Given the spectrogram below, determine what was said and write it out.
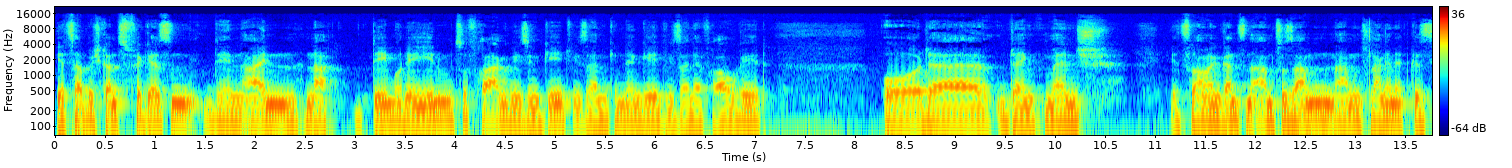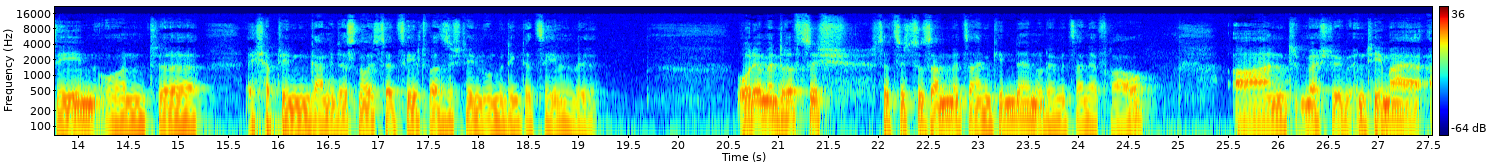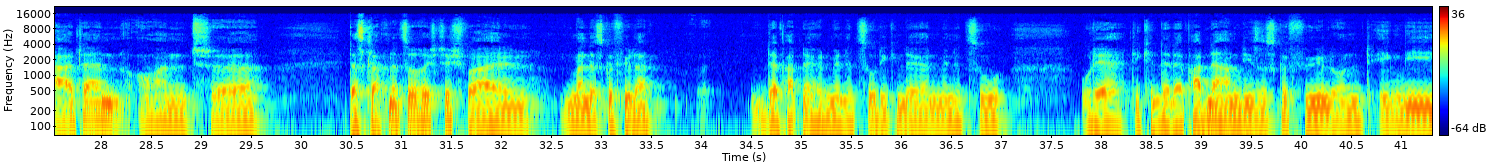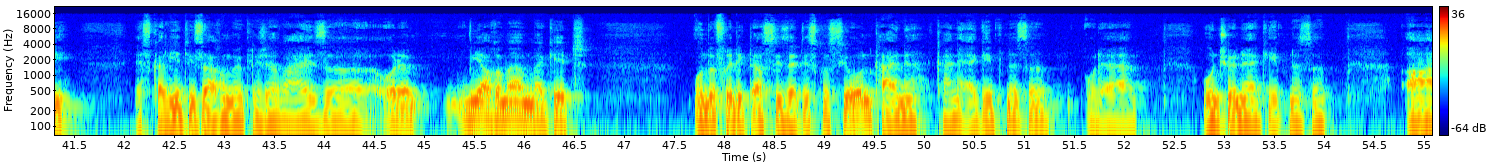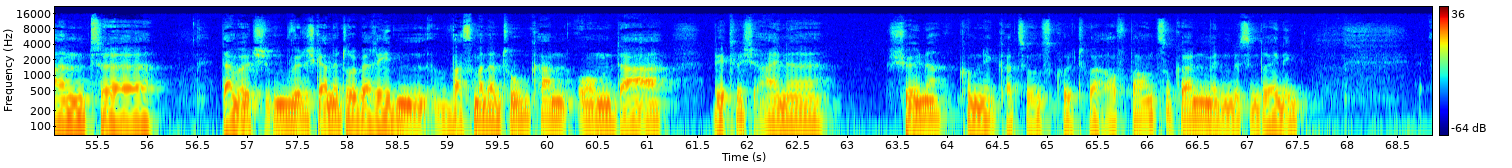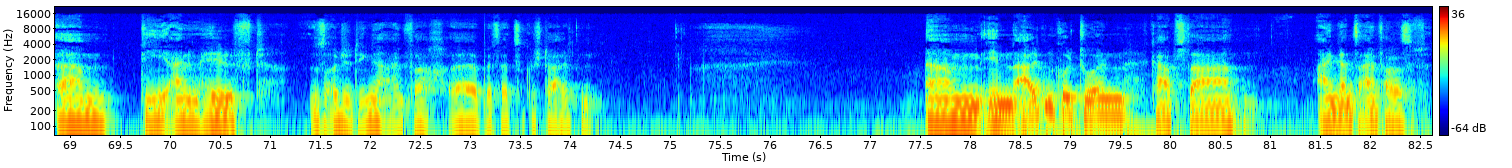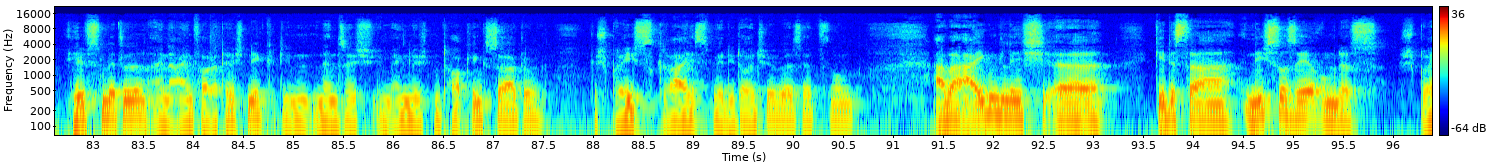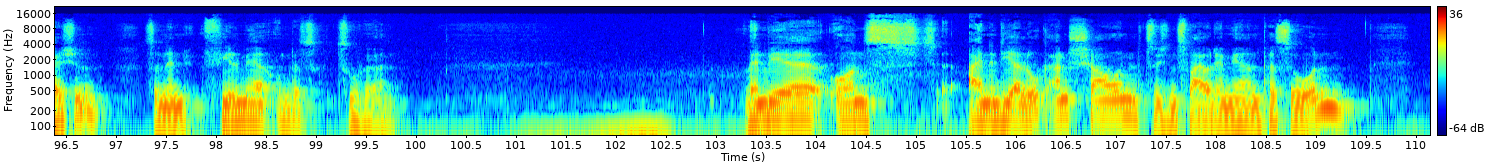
jetzt habe ich ganz vergessen, den einen nach dem oder jenem zu fragen, wie es ihm geht, wie es seinen Kindern geht, wie es seiner Frau geht. Oder denkt, Mensch, jetzt waren wir den ganzen Abend zusammen, haben uns lange nicht gesehen und äh, ich habe denen gar nicht das Neueste erzählt, was ich denen unbedingt erzählen will. Oder man trifft sich, setzt sich zusammen mit seinen Kindern oder mit seiner Frau und möchte ein Thema erörtern und äh, das klappt nicht so richtig, weil man das Gefühl hat, der Partner hört mir nicht zu, die Kinder hören mir nicht zu oder die Kinder der Partner haben dieses Gefühl und irgendwie eskaliert die Sache möglicherweise oder wie auch immer, man geht unbefriedigt aus dieser Diskussion, keine, keine Ergebnisse oder unschöne Ergebnisse. Und äh, da würde ich, gerne drüber reden, was man dann tun kann, um da wirklich eine schöne Kommunikationskultur aufbauen zu können mit ein bisschen Training, ähm, die einem hilft, solche Dinge einfach äh, besser zu gestalten. Ähm, in alten Kulturen gab es da ein ganz einfaches Hilfsmittel, eine einfache Technik, die nennt sich im Englischen Talking Circle, Gesprächskreis wäre die deutsche Übersetzung. Aber eigentlich äh, geht es da nicht so sehr um das Sprechen, sondern vielmehr um das Zuhören. Wenn wir uns einen Dialog anschauen zwischen zwei oder mehreren Personen,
